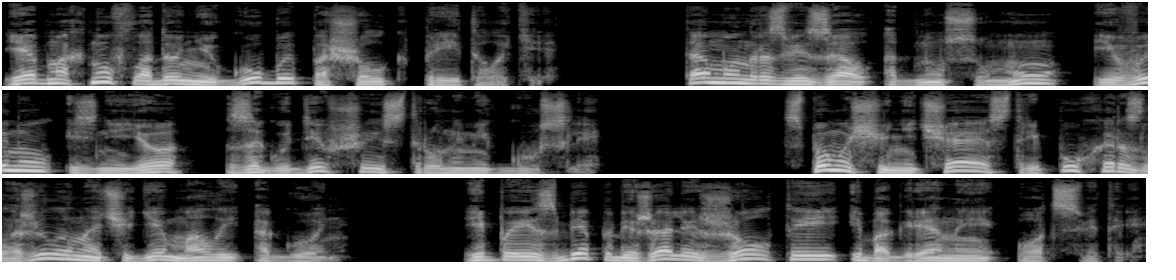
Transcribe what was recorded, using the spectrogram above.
и, обмахнув ладонью губы, пошел к притолоке. Там он развязал одну сумму и вынул из нее загудевшие струнами гусли. С помощью нечая стрепуха разложила на очаге малый огонь, и по избе побежали желтые и багряные отсветы.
